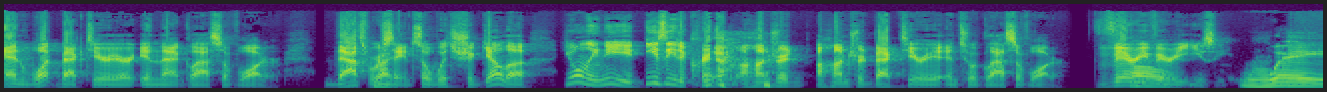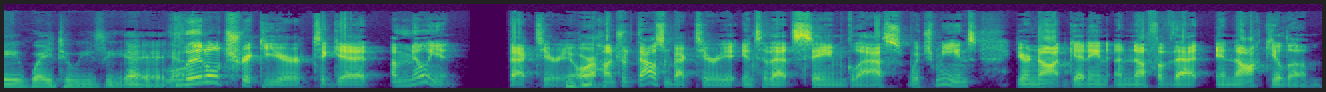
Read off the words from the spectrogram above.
and what bacteria are in that glass of water. That's what we're saying. So with Shigella, you only need easy to cram 100, 100 bacteria into a glass of water. Very, oh, very easy. Way, way too easy. Yeah, yeah, yeah. Little trickier to get a million bacteria mm-hmm. or 100,000 bacteria into that same glass, which means you're not getting enough of that inoculum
